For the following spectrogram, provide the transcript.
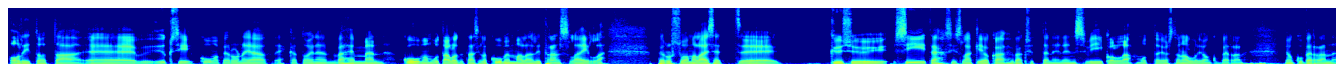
Oli tota, eh, yksi kuuma peruna ja ehkä toinen vähemmän kuuma, mutta aloitetaan sillä kuumemmalla, eli translailla. Perussuomalaiset eh, kysyi siitä, siis laki, joka hyväksyttäneen ensi viikolla, mutta josta on ollut jonkun verran, jonkun verran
